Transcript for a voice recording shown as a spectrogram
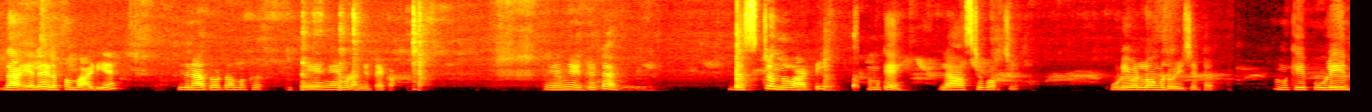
ഇതാ ഇല എളുപ്പം വാടിയേ. ഇതിനകത്തോട്ട് നമുക്ക് തേങ്ങയും കൂടെ അങ്ങിട്ടേക്കാം തേങ്ങ ഇട്ടിട്ട് ജസ്റ്റ് ഒന്ന് വാട്ടി നമുക്കേ ലാസ്റ്റ് കുറച്ച് പുളിവെള്ളവും കൂടെ ഒഴിച്ചിട്ട് നമുക്ക് ഈ പുളിയും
